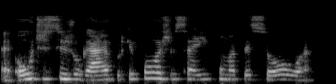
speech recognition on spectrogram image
é, ou de se julgar, porque, poxa, eu saí com uma pessoa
